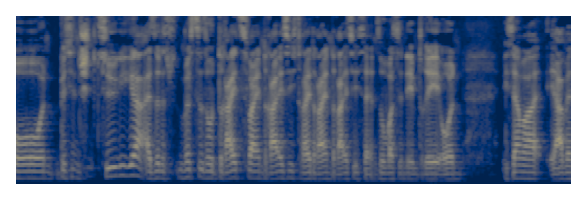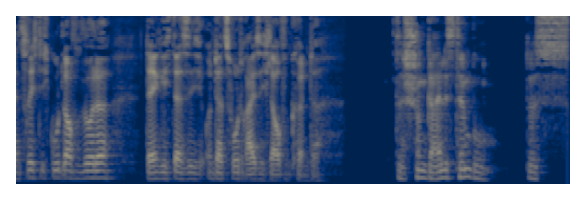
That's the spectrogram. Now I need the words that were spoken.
Und ein bisschen zügiger, also das müsste so 3,32, 3,33 sein, sowas in dem Dreh. Und ich sag mal, ja, wenn es richtig gut laufen würde, denke ich, dass ich unter 2,30 laufen könnte. Das ist schon geiles Tempo. Das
